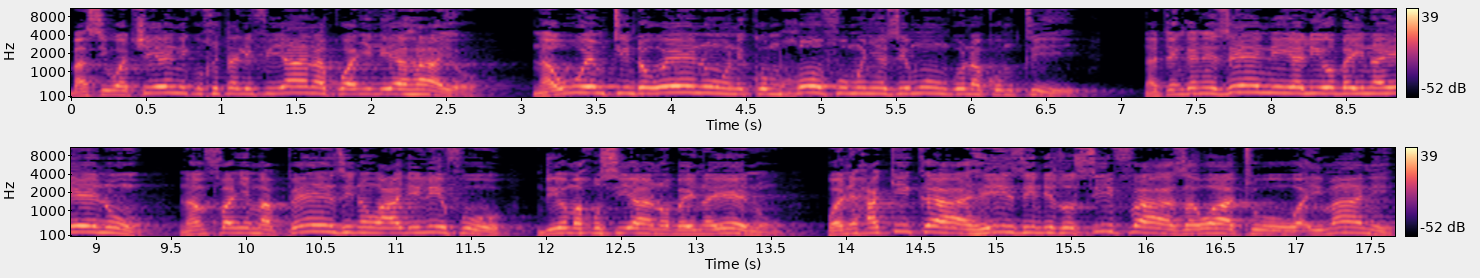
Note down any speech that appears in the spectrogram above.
Basi wacheni kukhitalifiana kwa ajili ya hayo, na uwe mtindo wenu ni kumhofu Mwenyezi Mungu na kumtii. Na tengenezeni yaliyo baina yenu, na mfanye mapenzi na uadilifu, ndiyo mahusiano baina yenu. Kwani hakika hizi ndizo sifa za watu wa imani.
